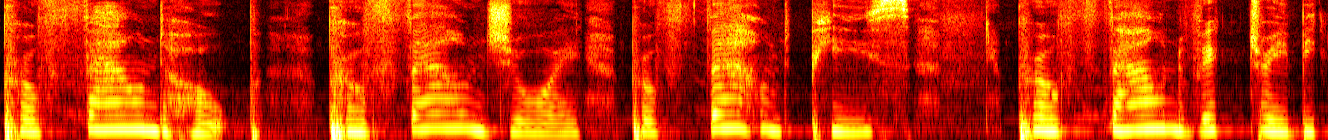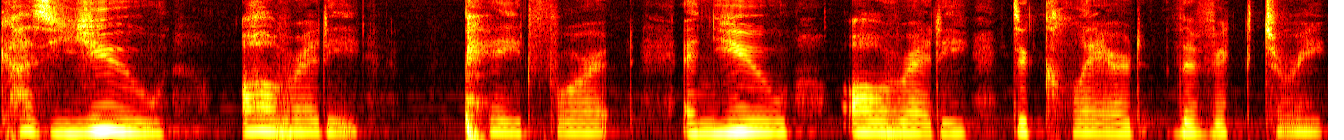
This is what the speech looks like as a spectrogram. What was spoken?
profound hope, profound joy, profound peace, profound victory because you already paid for it and you already declared the victory.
